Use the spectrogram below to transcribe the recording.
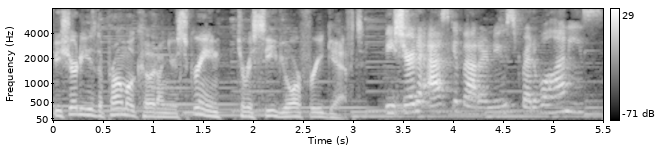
Be sure to use the promo code on your screen to receive your free gift. Be sure to ask about our new spreadable honeys.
